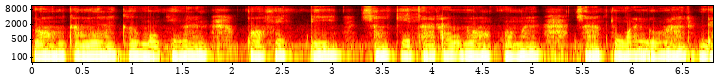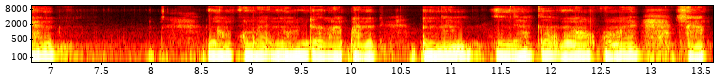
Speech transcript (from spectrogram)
long termnya kemungkinan profit di sekitaran 0,1 dolar dan 0,086 hingga ke 0,1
